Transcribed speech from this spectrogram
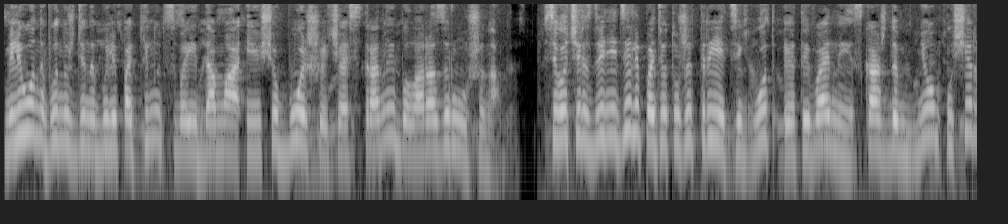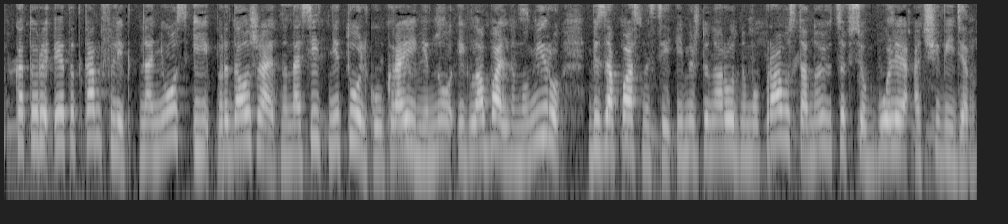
Миллионы вынуждены были покинуть свои дома, и еще большая часть страны была разрушена. Всего через две недели пойдет уже третий год этой войны. С каждым днем ущерб, который этот конфликт нанес и продолжает наносить не только Украине, но и глобальному миру, безопасности и международному праву становится все более очевиден.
